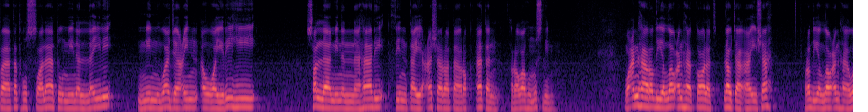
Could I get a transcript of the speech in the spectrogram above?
فاتته الصلاة من الليل من وجع أو غيره صلى من النهار ثنتي عشرة ركعة رواه مسلم وعنها رضي الله عنها قالت لو جاء عائشة رضي الله عنها و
